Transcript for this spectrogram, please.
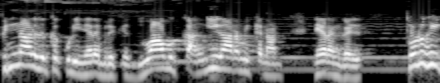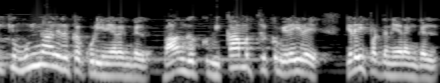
பின்னால் இருக்கக்கூடிய நேரம் இருக்கு. துவாவுக்கு அங்கீகாரமிக்க நான் நேரங்கள். தொழுகைக்கு முன்னால் இருக்கக்கூடிய நேரங்கள். பாங்குக்கும் இக்காமத்திற்கும் இடையிலே இடைப்பட்ட நேரங்கள்.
